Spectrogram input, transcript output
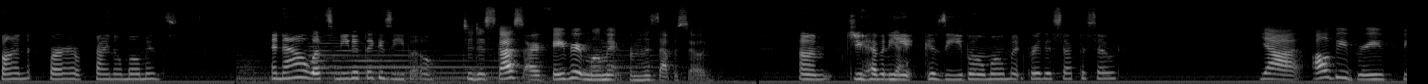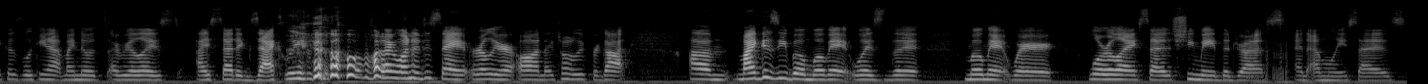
fun for our final moments and now let's meet at the gazebo. To discuss our favorite moment from this episode. Um, do you have any yeah. gazebo moment for this episode? Yeah, I'll be brief because looking at my notes, I realized I said exactly what I wanted to say earlier on. I totally forgot. Um, my gazebo moment was the moment where Lorelai says she made the dress, and Emily says,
